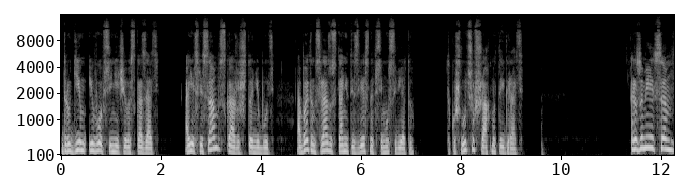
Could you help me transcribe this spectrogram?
другим и вовсе нечего сказать, а если сам скажешь что-нибудь, об этом сразу станет известно всему свету. Так уж лучше в шахматы играть. Разумеется,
